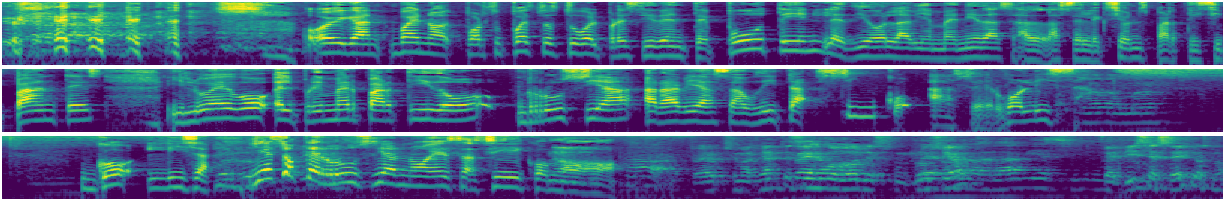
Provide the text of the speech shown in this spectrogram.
Oigan, bueno, por supuesto estuvo el presidente Putin, le dio la bienvenida a las elecciones participantes y luego el primer partido, Rusia, Arabia Saudita, 5 a 0, goliza. Goliza. Y eso que Rusia no es así como... Ah, pero pues imagínate Pero- cinco goles en Pero Rusia. Arabia sí. Felices ellos, ¿no?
